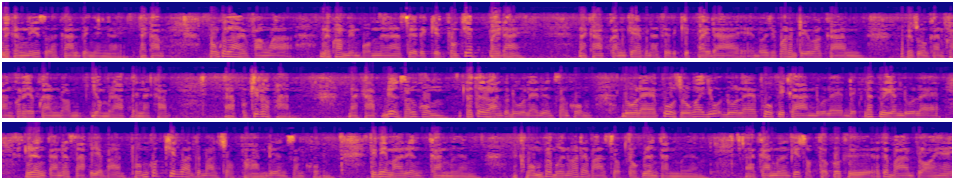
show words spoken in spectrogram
ในขณะนี้สถานการณ์เป็นยังไงนะครับ ผมก็เล่าให้ฟังว่าในความเห็นผมเนยนะเศรษฐกิจผมเก็บไปได้ นะครับการแก้ปัญหาเศรษฐกิจไปได้ โดยเฉพาะรัฐมนตรีว่าการกระทรวงการคลังก็ได้รับการยอมรับเลยนะครับ ผมคิดว่าผ่านนะครับ เรื่องสังคมรัฐบาลก็ดูแลเรื่องสังคม ดูแลผู้สูงอายุ ดูแลผู้พิการ ดูแลเด็กนักเรียนดูแลเรื่องการรักษาพยาบาล ผมก็คิดว่ารัฐบาลสอบผ่านเรื่องสังคม ที่นี่มาเรื่องการเมืองนะครับผมประเมินว่ารัฐบาลสอบตกเรื่องการเมืองอ่าการเมืองที่สอบตกก็คือรัฐบาลปล่อยให้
